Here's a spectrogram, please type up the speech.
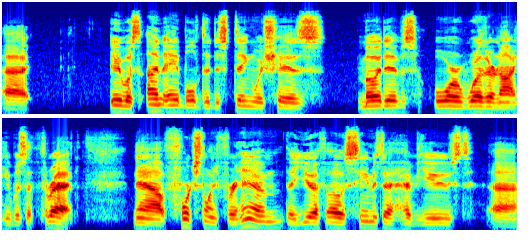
uh, it was unable to distinguish his motives or whether or not he was a threat now fortunately for him the ufo seems to have used uh,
